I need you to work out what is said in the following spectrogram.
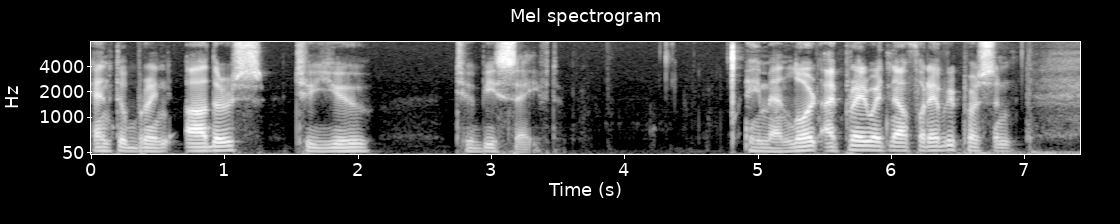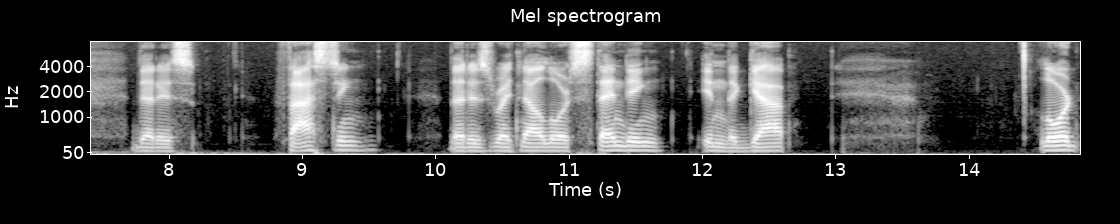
and to bring others to you to be saved. Amen. Lord, I pray right now for every person that is fasting, that is right now, Lord, standing in the gap. Lord,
